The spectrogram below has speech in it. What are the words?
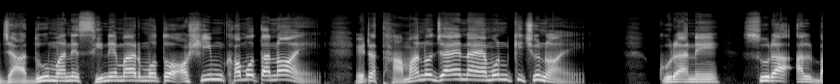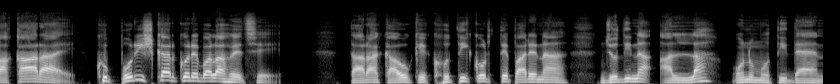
জাদু মানে সিনেমার মতো অসীম ক্ষমতা নয়। এটা থামানো যায় না এমন কিছু নয়। কুরআনে সুরা আল বাকারায় খুব পরিষ্কার করে বলা হয়েছে, তারা কাউকে ক্ষতি করতে পারে না যদি না আল্লাহ অনুমতি দেন।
